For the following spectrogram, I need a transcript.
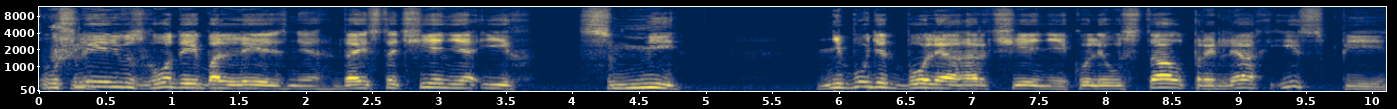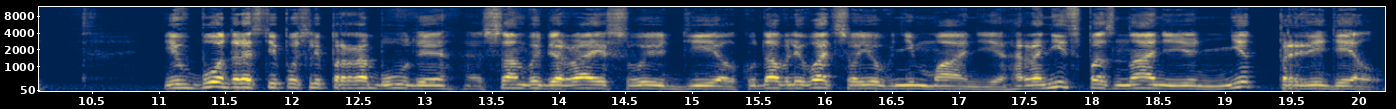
Ушли невзгоды и болезни, до источения их СМИ. Не будет боли огорчений, коли устал, приляг и спи. И в бодрости после прорабуды э, сам выбираешь свое дел, куда вливать свое внимание. Границ познанию нет предел.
